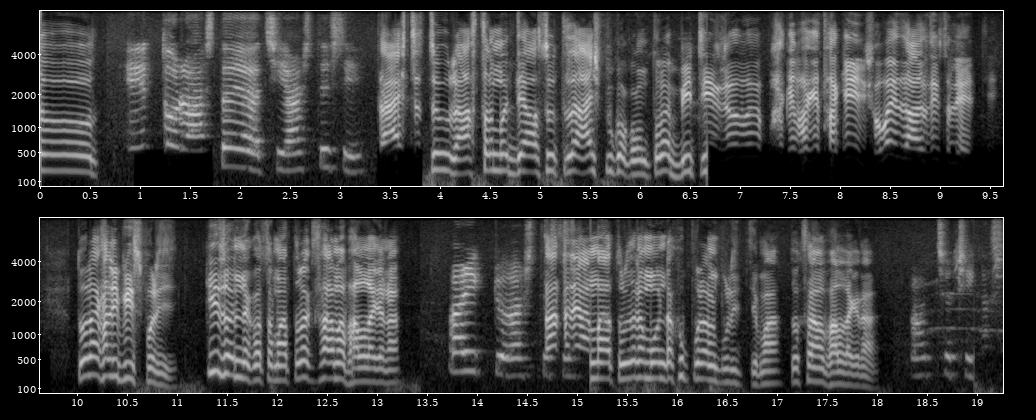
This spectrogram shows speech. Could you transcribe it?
তো এই তো রাস্তায় আছি আসতেছি। আসছে তুই রাস্তার মধ্যে আসু তাহলে আসব কখন? তোরা বিটি ফাঁকে ফাঁকে থাকি সবাই রাজনীতি চলে যাচ্ছে তোরা খালি পিস পড়িস। কি জন্য কত মা তোরা ছাড়া আমার ভালো লাগে না। আর একটু আয় মা তোর মনটা খুব পুরান পড়িচ্ছে মা তোর আমার ভালো লাগে না। আচ্ছা ঠিক আছে।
